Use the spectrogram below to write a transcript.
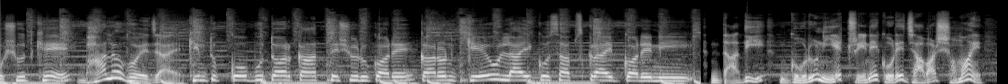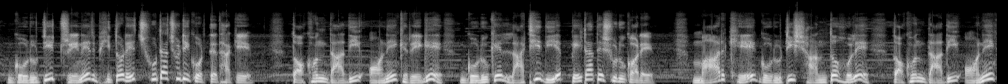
ওষুধ খেয়ে ভালো হয়ে যায়। কিন্তু কবুতর কাঁদতে শুরু করে, কারণ কেউ লাইক ও সাবস্ক্রাইব করেনি। দাদি, গরু নিয়ে ট্রেনে করে যাওয়ার সময় গরুটি ট্রেনের ভিতরে ছুটাছুটি করতে থাকে। তখন দাদি অনেক রেগে গরুকে লাঠি দিয়ে পেটাতে শুরু করে। মার খেয়ে গরুটি শান্ত হলে তখন দাদি অনেক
